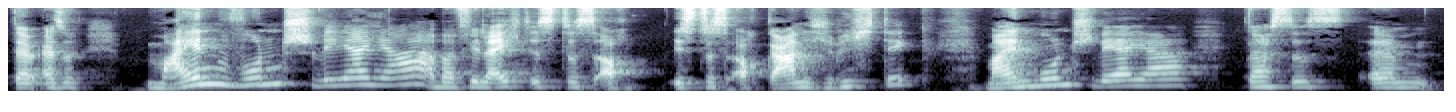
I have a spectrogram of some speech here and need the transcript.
Da, also mein Wunsch wäre ja, aber vielleicht ist das auch, ist das auch gar nicht richtig. Mein Wunsch wäre ja, dass es, ähm,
